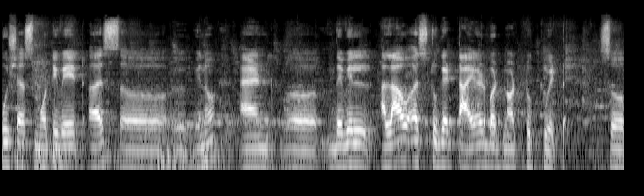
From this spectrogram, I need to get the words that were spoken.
push us motivate us uh, you know and uh, they will allow us to get tired but not to quit. So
